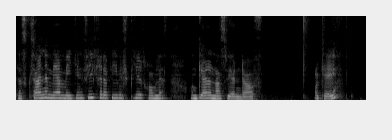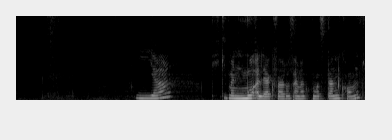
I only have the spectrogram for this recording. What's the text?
das kleine Meermädchen viel kreative Spielraum lässt und gerne nass werden darf. Okay. Ja. Ich gebe meinen Murallerquarius einmal gucken, was dann kommt.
